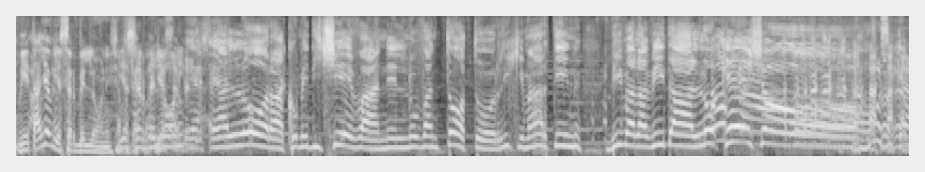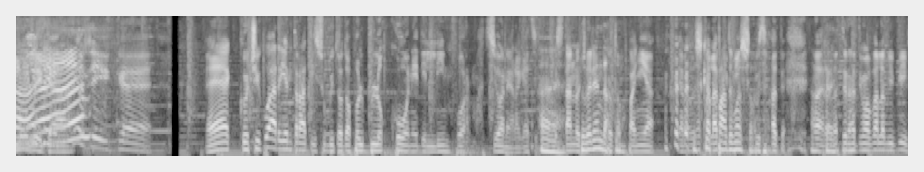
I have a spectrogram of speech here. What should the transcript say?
via Italia o via Serbelloni? Siamo Via. Serbelloni. Via E, e allora, come diceva nel 98 Ricky Martin, viva la vida location! Musica. Musica. Music. Eccoci qua, rientrati subito dopo il bloccone dell'informazione, ragazzi. Eh, Quest'anno dove c'è andato? compagnia. Era scappato, ma so. Scusate, no, Ok. ero andato un attimo a fare la pipì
